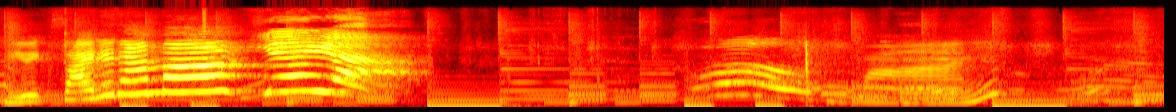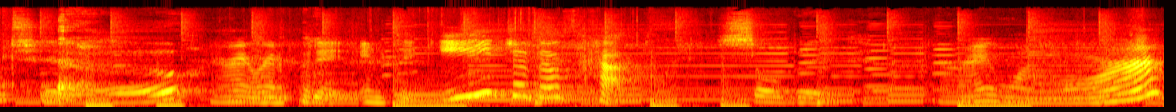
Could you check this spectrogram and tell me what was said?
Are you excited, Emma? Yeah! Whoa! One. Two. All right, we're gonna put it into each of those cups. So big. All right, one more.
